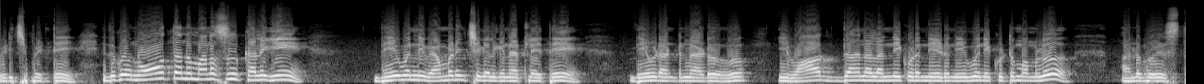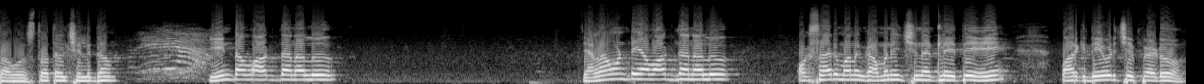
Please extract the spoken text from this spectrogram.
విడిచిపెట్టే. ఇదిగో నూతన మనసు కలిగి దేవుణ్ణి వెంబడించగలిగినట్లయితే దేవుడు అంటున్నాడు ఈ వాగ్దానాలన్నీ కూడా నేడు నీవు నీ కుటుంబంలో అనుభవిస్తావు. స్తోత్రాలు చెల్లిద్దాం. ఏంటి ఆ వాగ్దానాలు? ఎలా ఉంటాయి ఆ వాగ్దానాలు? ఒకసారి మనం గమనించినట్లయితే వారికి దేవుడు చెప్పాడు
